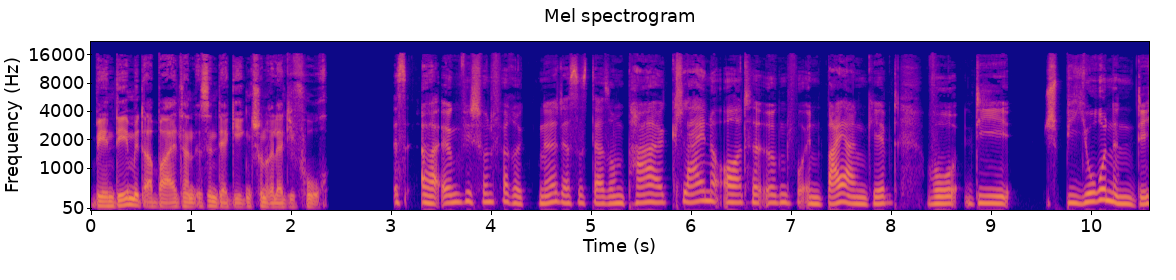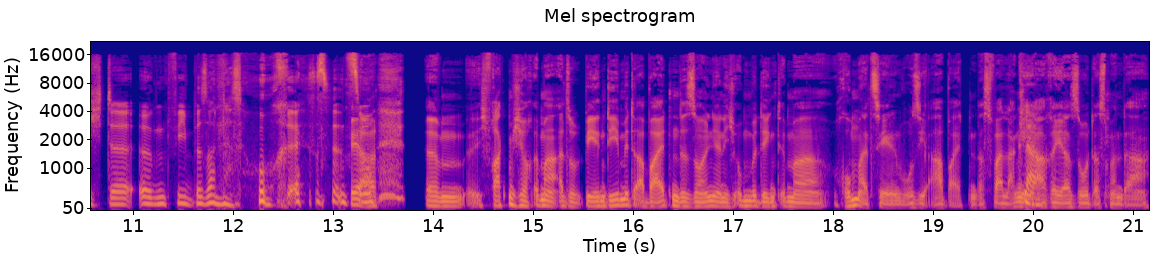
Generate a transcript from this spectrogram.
BND-Mitarbeitern ist in der Gegend schon relativ hoch. Ist aber irgendwie schon verrückt, ne? Dass es da so ein paar kleine Orte irgendwo in Bayern gibt, wo die Spionendichte irgendwie besonders hoch ist. Ja, ähm, ich frage mich auch immer, also BND-Mitarbeitende sollen ja nicht unbedingt immer rumerzählen, wo sie arbeiten. Das war lange Klar. Jahre ja so, dass man da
